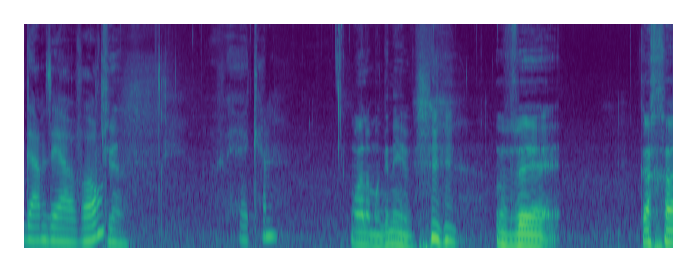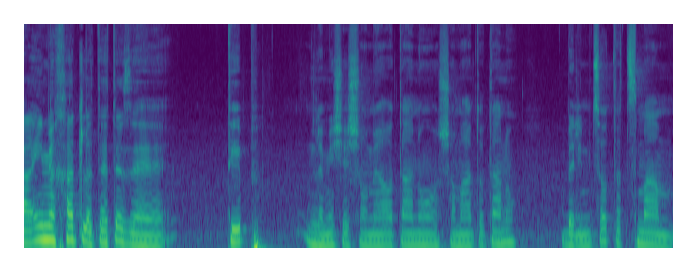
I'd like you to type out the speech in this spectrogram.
גם זה יעבור, כן. וכן. וואלה, מגניב. וככה, אם יכולת לתת איזה טיפ למי ששומע אותנו או שומעת אותנו, בלמצוא את עצמם,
